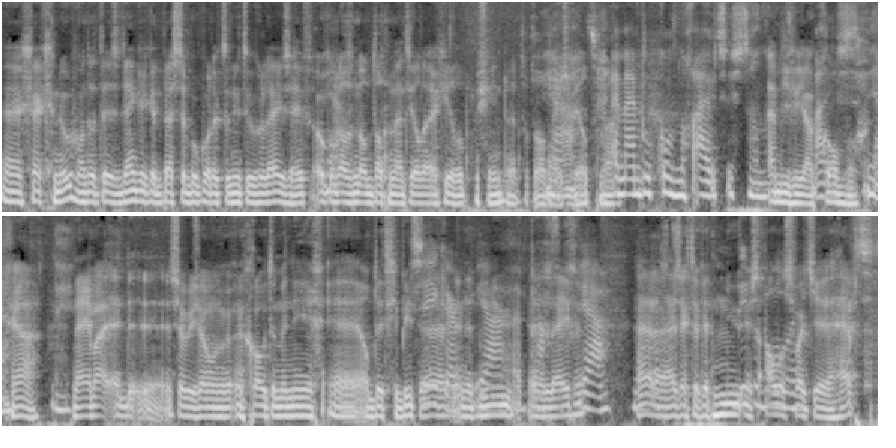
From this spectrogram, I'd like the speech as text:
Eh, gek genoeg, want het is denk ik het beste boek wat ik tot nu toe gelezen heb. Ook Ja. omdat het me op dat moment heel erg hielp misschien, dat het wel Ja. meespeelt. Maar... En mijn boek komt nog uit, dus dan... En die van jou komt dus, nog. ja. Ja. nee. Nee, maar sowieso een, een grote meneer op dit gebied, hè, in het nu leven. Hij zegt ook, het nu Diepe is alles wat je hebt.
